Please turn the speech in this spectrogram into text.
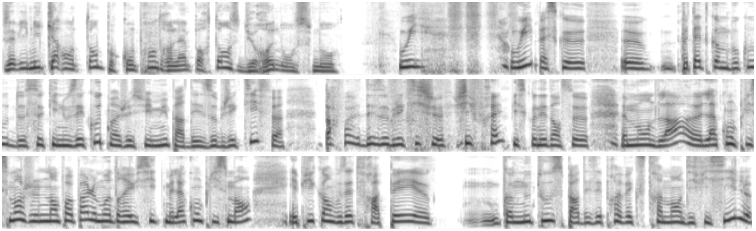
vous avez mis 40 ans pour comprendre l'importance du renoncement. Oui, oui, parce que euh, peut-être comme beaucoup de ceux qui nous écoutent, moi je suis mue par des objectifs, parfois des objectifs chiffrés, puisqu'on est dans ce monde-là. Euh, l'accomplissement, je n'emploie pas le mot de réussite, mais l'accomplissement. Et puis quand vous êtes frappé, euh, comme nous tous, par des épreuves extrêmement difficiles,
